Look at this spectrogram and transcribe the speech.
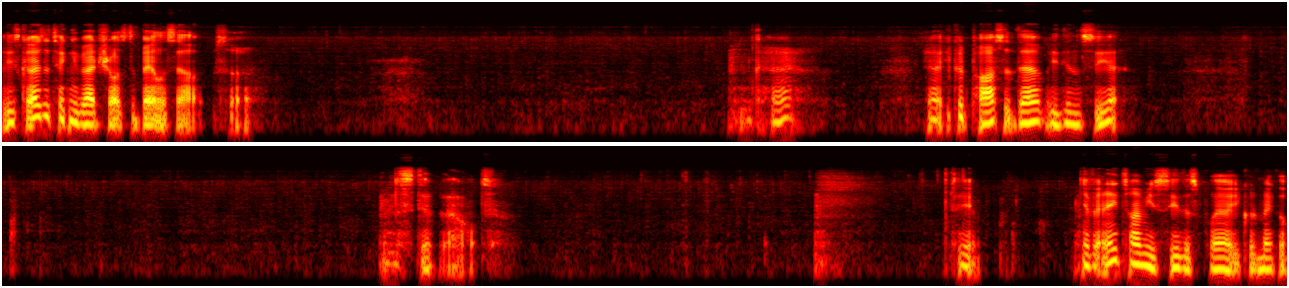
These guys are taking bad shots to bail us out, so. Okay. Yeah, you could pass it there, but you didn't see it. Step out. See, if at any time you see this player, you could make the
